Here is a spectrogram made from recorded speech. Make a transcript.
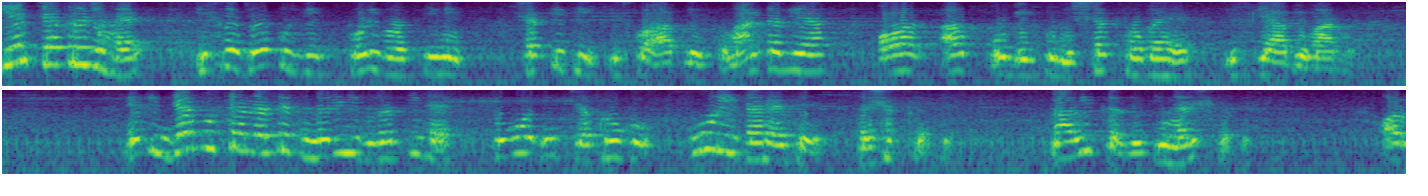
ये चक्र जो है, इसमें जो कुछ भी थोड़ी बहुत सीमित शक्ति थी, इसको आपने इस्तेमाल कर लिया और अब वो बिल्कुल निशक्त हो गए हैं, इसलिए आप बीमार हो। लेकिन जब उसके अंदर से कुंडलिनी गुजरती है तो वो इन चक्रों को पूरी तरह से सशक्त कर देती नाविक कर देती नरिश कर देती और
